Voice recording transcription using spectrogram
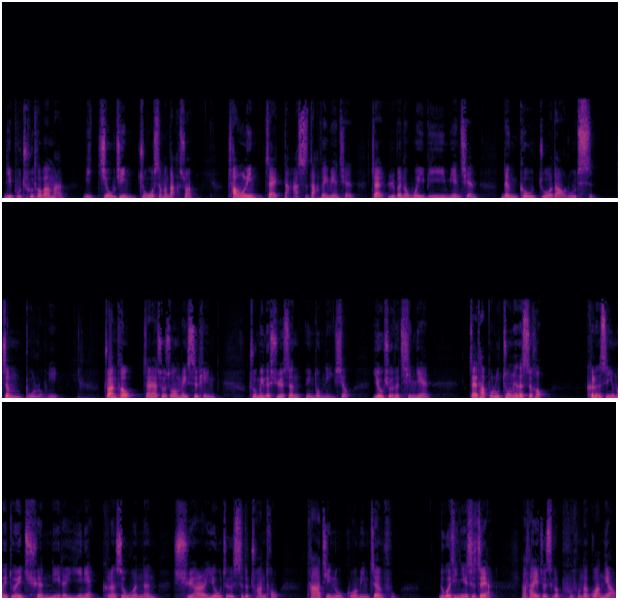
你不出头帮忙？你究竟做什么打算？”曹汝霖在大是大非面前，在日本的威逼面前，能够做到如此，真不容易。转头再来说说梅思平，著名的学生运动领袖，优秀的青年，在他步入中年的时候，可能是因为对权力的依恋，可能是文人。学而优则仕的传统，他进入国民政府。如果仅仅是这样，那他也就是个普通的官僚，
